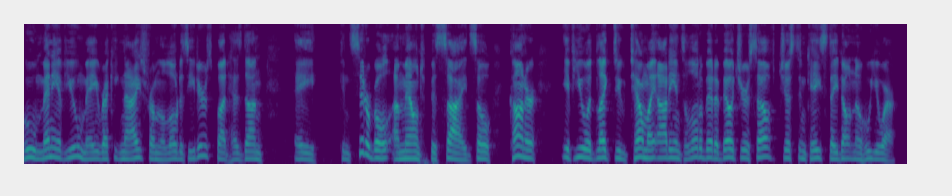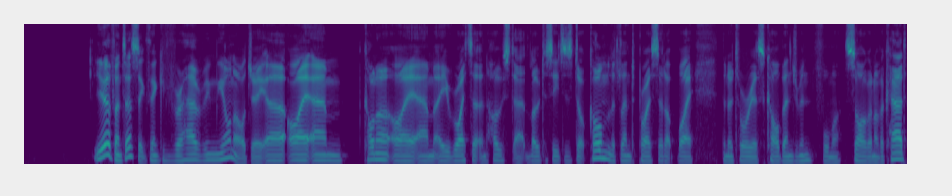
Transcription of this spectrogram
who many of you may recognize from the Lotus Eaters, but has done a considerable amount besides. So, Connor, if you would like to tell my audience a little bit about yourself, just in case they don't know who you are. Yeah, fantastic. Thank you for having me on, RJ. Uh, I am Connor. I am a writer and host at lotuseaters.com, little enterprise set up by the notorious Carl Benjamin, former Sargon of Akkad.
